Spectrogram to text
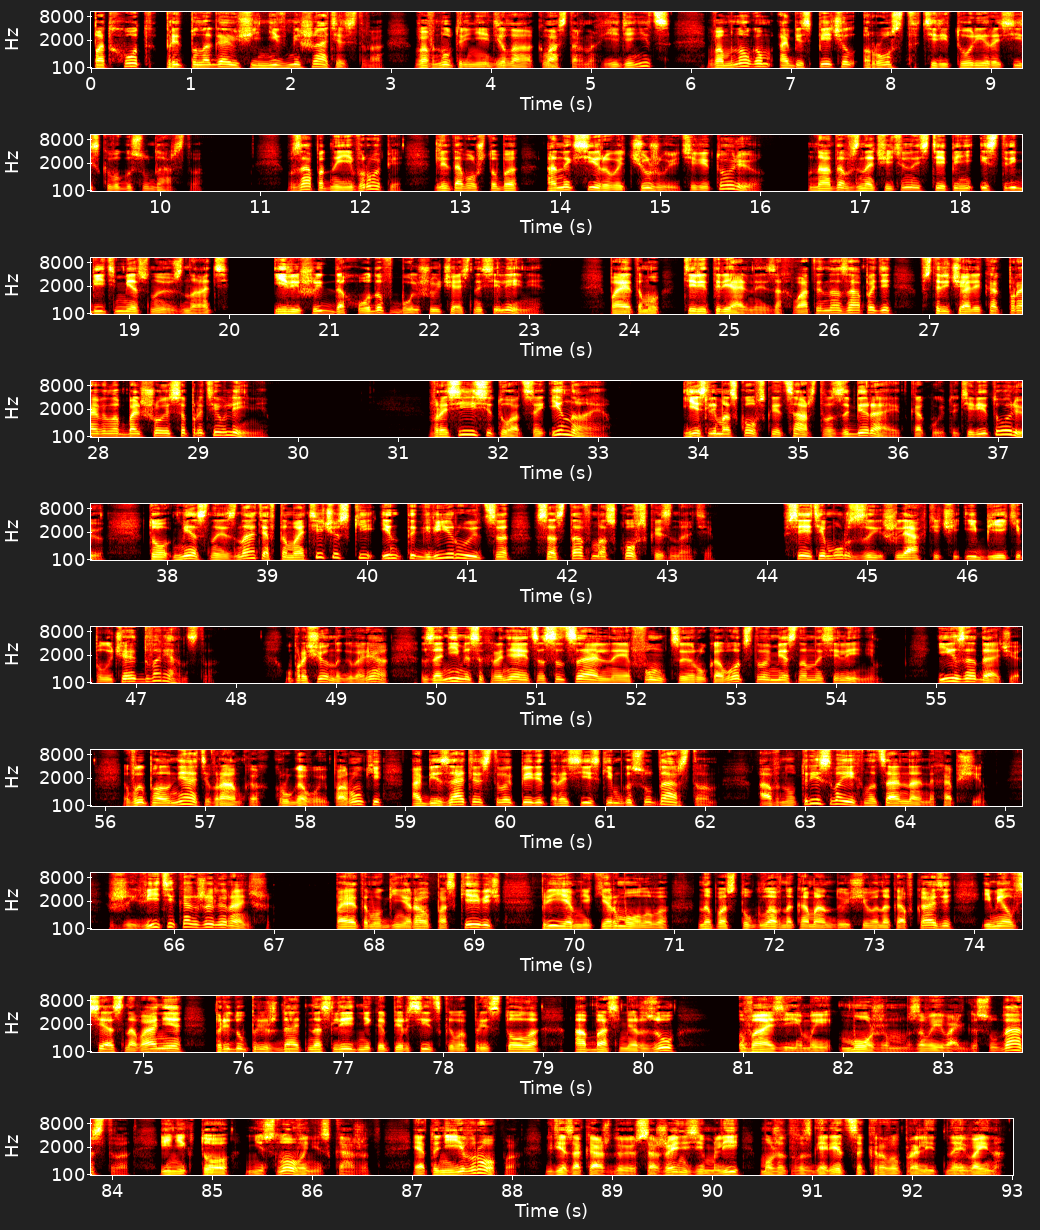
Подход, предполагающий невмешательство во внутренние дела кластерных единиц, во многом обеспечил рост территории российского государства. В Западной Европе для того, чтобы аннексировать чужую территорию, надо в значительной степени истребить местную знать и лишить доходов большую часть населения. Поэтому территориальные захваты на Западе встречали, как правило, большое сопротивление. В России ситуация иная. Если Московское царство забирает какую-то территорию, то местная знать автоматически интегрируется в состав московской знати. Все эти мурзы, шляхтичи и беки получают дворянство. Упрощенно говоря, за ними сохраняется социальная функция руководства местным населением. Их задача — выполнять в рамках круговой поруки обязательства перед российским государством, а внутри своих национальных общин живите, как жили раньше. Поэтому генерал Паскевич, преемник Ермолова на посту главнокомандующего на Кавказе, имел все основания предупреждать наследника персидского престола Аббас Мерзу в Азии мы можем завоевать государство, и никто ни слова не скажет. Это не Европа, где за каждую сажень земли может возгореться кровопролитная война.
